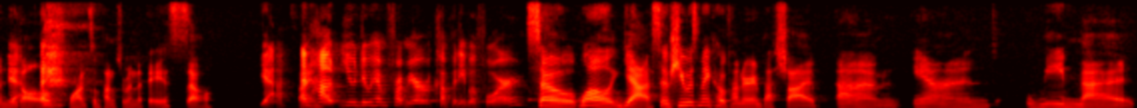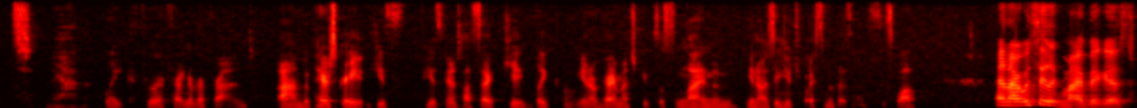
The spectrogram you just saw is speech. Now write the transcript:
and we'd all want to punch him in the face. So yeah. And how you knew him from your company before? So, well, yeah. So he was my co-founder in Best Shot. Um, and we met, man, like through a friend of a friend. Um, but Per's great. He's he's fantastic. He like you know very much keeps us in line, and you know is a huge voice in the business as well. And I would say like my biggest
